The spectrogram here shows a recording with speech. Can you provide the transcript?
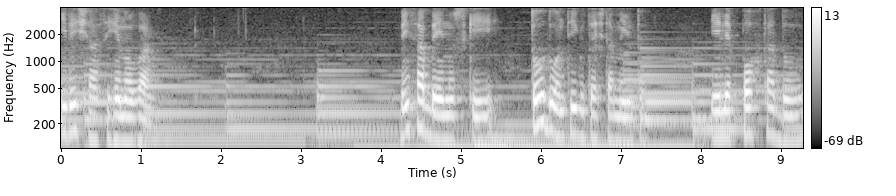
e deixar-se renovar? Bem sabemos que todo o Antigo Testamento ele é portador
